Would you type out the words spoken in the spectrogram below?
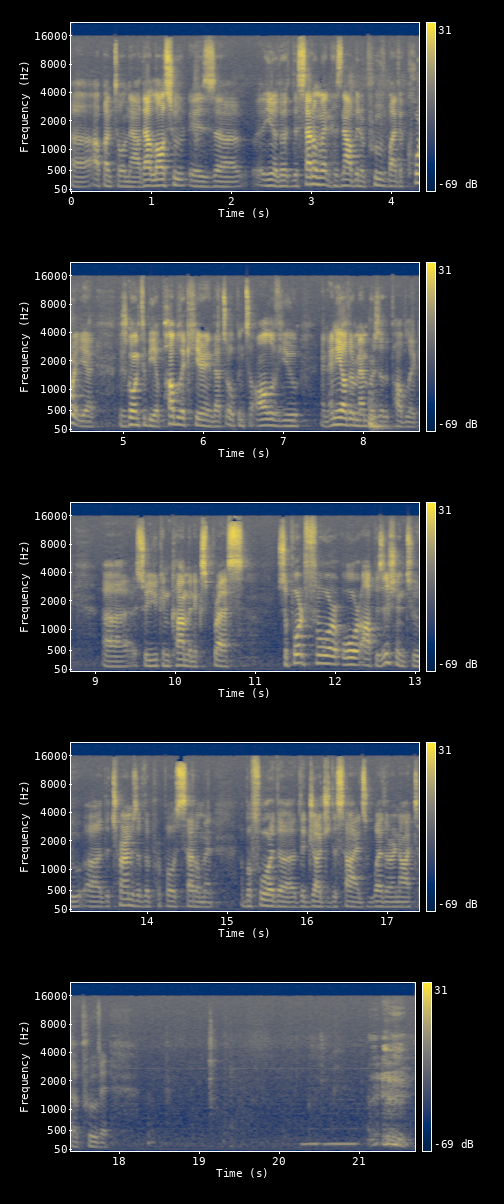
uh, up until now. That lawsuit is, uh, you know, the, the settlement has not been approved by the court yet. There's going to be a public hearing that's open to all of you and any other members of the public, uh, so you can come and express support for or opposition to uh, the terms of the proposed settlement before the, the judge decides whether or not to approve it.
